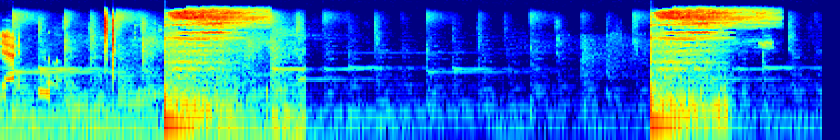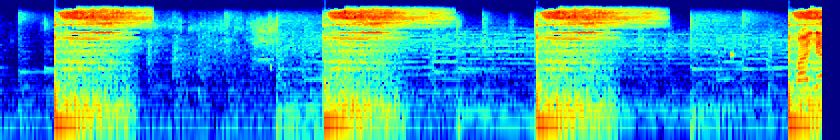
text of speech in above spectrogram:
E aí, Vai, né,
